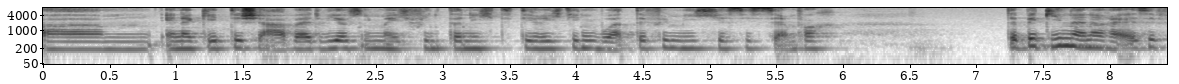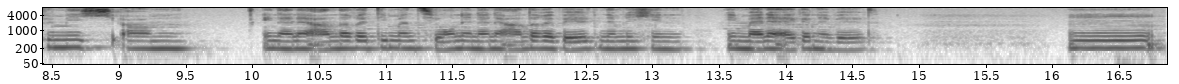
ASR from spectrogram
ähm, energetische Arbeit, wie auch immer. Ich finde da nicht die richtigen Worte für mich. Es ist einfach der Beginn einer Reise für mich ähm, in eine andere Dimension, in eine andere Welt, nämlich in, in meine eigene Welt. Mhm.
